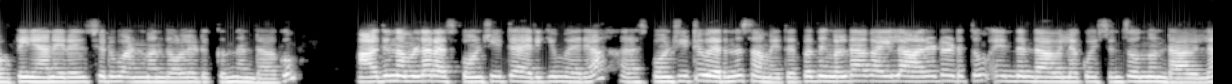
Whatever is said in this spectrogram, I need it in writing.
ഔട്ട് ചെയ്യാൻ ഏകദേശം ഒരു വൺ മന്തോളം എടുക്കുന്നുണ്ടാകും. ആദ്യം നമ്മുടെ റെസ്പോൺസ് ഷീറ്റ് ആയിരിക്കും വരിക റെസ്പോൺസ് ഷീറ്റ് വരുന്ന സമയത്ത് ഇപ്പൊ നിങ്ങളുടെ ആ കയ്യിൽ ആരുടെ അടുത്തും എന്തുണ്ടാവില്ല ക്വസ്റ്റ്യൻസ് ഒന്നും ഉണ്ടാവില്ല.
